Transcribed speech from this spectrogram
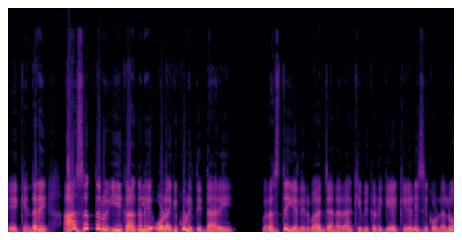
ಏಕೆಂದರೆ ಆಸಕ್ತರು ಈಗಾಗಲೇ ಒಳಗೆ ಕುಳಿತಿದ್ದಾರೆ. ರಸ್ತೆಯಲ್ಲಿರುವ ಜನರ ಕಿವಿಗಳಿಗೆ ಕೇಳಿಸಿಕೊಳ್ಳಲು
